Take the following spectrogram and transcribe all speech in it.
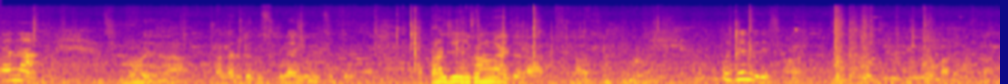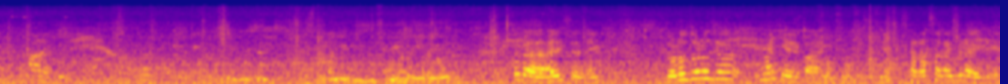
？7。1g でな、まあ、なるべく少ないのでちょっと単純に考えたらあさっきのねこれ全部ですか？はい。19g までそんなにそんなにいるだから、あれですよね。ドロドロじゃなければいいそうそうね。サラサラぐらいで。で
